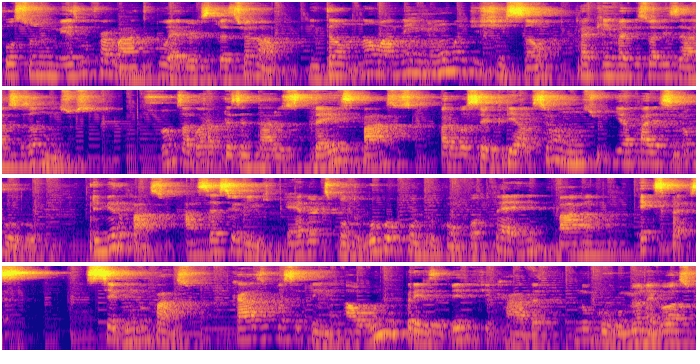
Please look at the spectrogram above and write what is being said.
possuem o mesmo formato do AdWords tradicional, então não há nenhuma distinção para quem vai visualizar os seus anúncios. Vamos agora apresentar os 10 passos para você criar o seu anúncio e aparecer no Google. Primeiro passo, acesse o link adwords.google.com.br express. Segundo passo, Caso você tenha alguma empresa verificada no Google Meu Negócio,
